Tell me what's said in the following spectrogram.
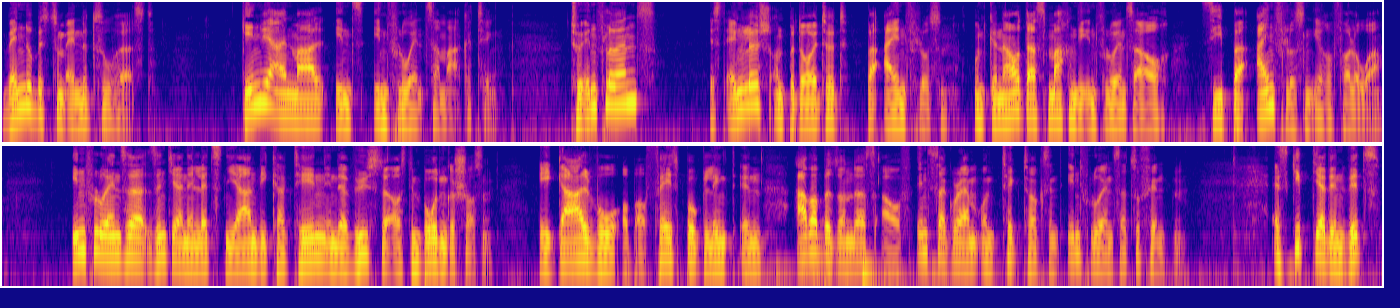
wenn du bis zum Ende zuhörst. Gehen wir einmal ins Influencer-Marketing. To influence ist Englisch und bedeutet beeinflussen. Und genau das machen die Influencer auch. Sie beeinflussen ihre Follower. Influencer sind ja in den letzten Jahren wie Kakteen in der Wüste aus dem Boden geschossen. Egal wo, ob auf Facebook, LinkedIn, aber besonders auf Instagram und TikTok sind Influencer zu finden. Es gibt ja den Witz,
